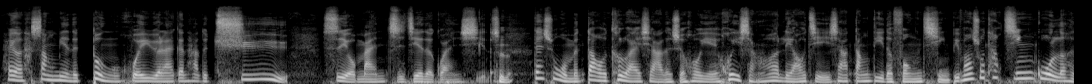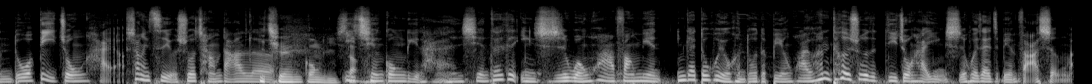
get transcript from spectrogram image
还有它上面的盾徽，原来跟它的区域是有蛮直接的关系的。是的。但是我们到克罗埃西亚的时候，也会想要了解一下当地的风情，比方说，它经过了很多地中海啊，上一次有说长达了一千公里，一千公里的海岸线，在这个饮食文化方面，应该都会有很多的变化，有很特殊的地中海饮食会在这边发生嘛？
